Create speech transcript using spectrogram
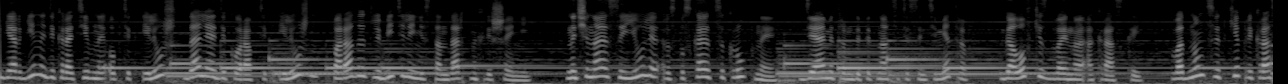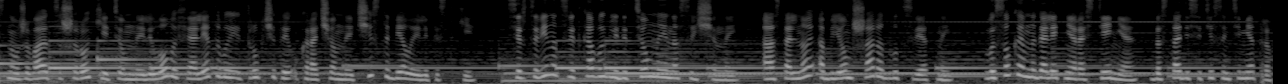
георгина декоративный оптик Illusion, далее декор оптик Illusion, порадует любителей нестандартных решений. Начиная с июля, распускаются крупные, диаметром до 15 см, головки с двойной окраской. В одном цветке прекрасно уживаются широкие темные лилово-фиолетовые и трубчатые укороченные чисто белые лепестки. Сердцевина цветка выглядит темной и насыщенной, а остальной объем шара двуцветный. Высокое многолетнее растение, до 110 см,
